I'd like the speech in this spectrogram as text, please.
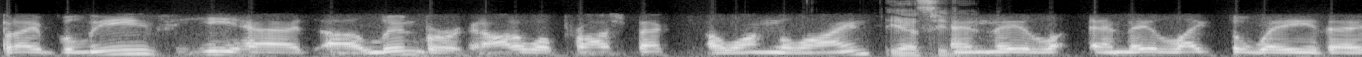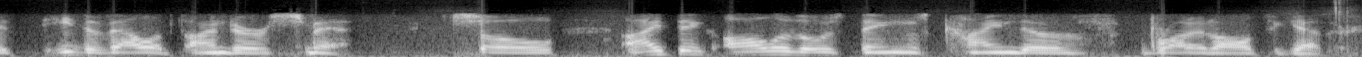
but I believe he had uh, Lindberg, an Ottawa prospect, along the line. Yes, he did. And they, and they liked the way that he developed under Smith. So I think all of those things kind of brought it all together.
